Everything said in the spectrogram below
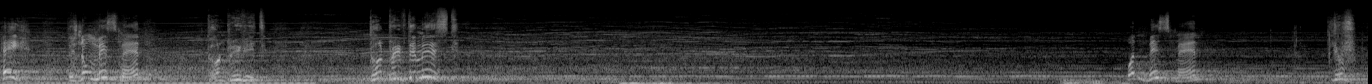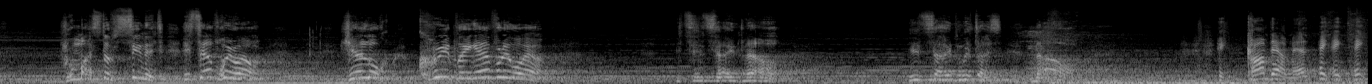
Hey, there's no mist, man. Don't breathe it! Don't breathe the mist! What mist, man? You've... You must have seen it! It's everywhere! Yellow, creeping everywhere! It's inside now. Inside with us, now! Hey, calm down, man. Hey, hey, hey.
